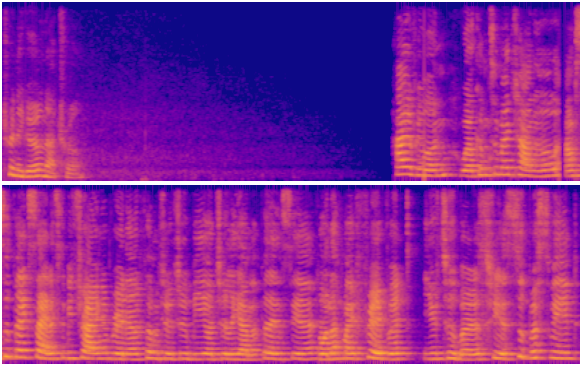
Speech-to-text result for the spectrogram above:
Trini Girl Natural. Hi everyone, welcome to my channel. I'm super excited to be trying a braid out from Jujubee or Jewellianna Palencia, one of my favorite YouTubers. She is super sweet,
